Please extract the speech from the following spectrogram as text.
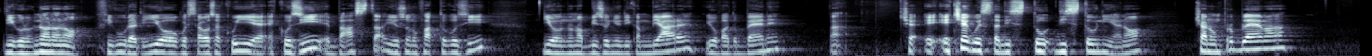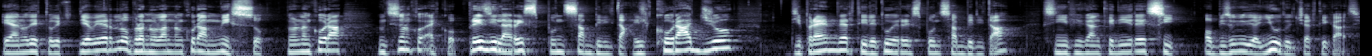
dicono no, no, no, figurati, io questa cosa qui è, è così e basta, io sono fatto così, io non ho bisogno di cambiare, io vado bene. Ma c'è, e, e, c'è questa disto, distonia, no? C'hanno un problema e hanno detto che, di averlo, però non l'hanno ancora ammesso, non hanno ancora, non si sono ancora, ecco, presi la responsabilità, il coraggio di prenderti le tue responsabilità significa anche dire sì, ho bisogno di aiuto in certi casi.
